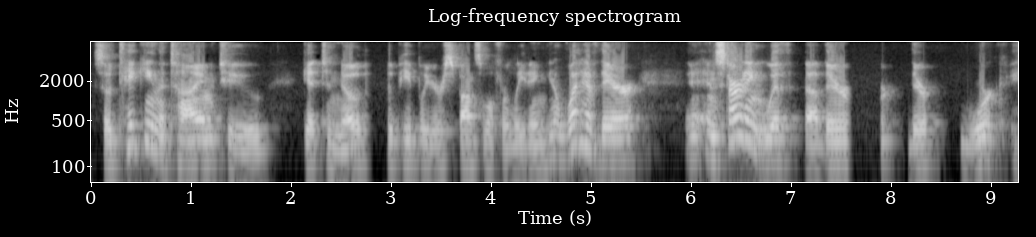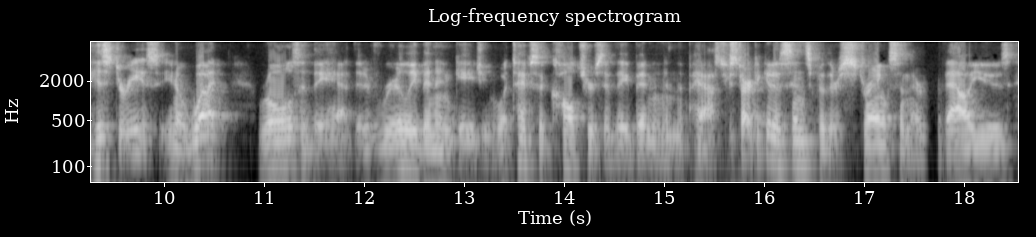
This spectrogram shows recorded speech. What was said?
So taking the time to get to know the people you're responsible for leading. You know, what have their and starting with uh, their their work histories. You know, what roles have they had that have really been engaging? What types of cultures have they been in in the past? You start to get a sense for their strengths and their values.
